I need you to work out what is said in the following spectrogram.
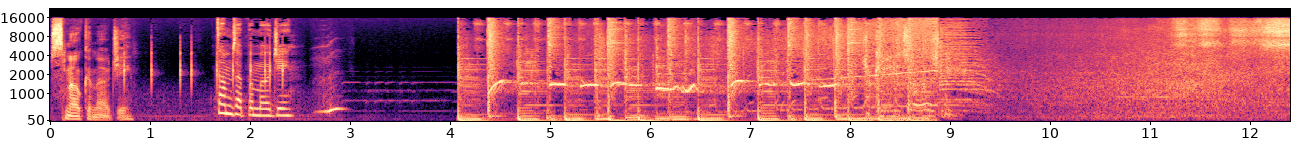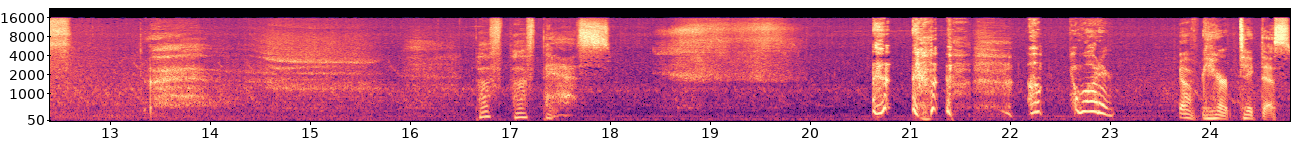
Smoke emoji. Thumbs up emoji. Puff, puff, pass. Oh water. Oh, here, take this.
